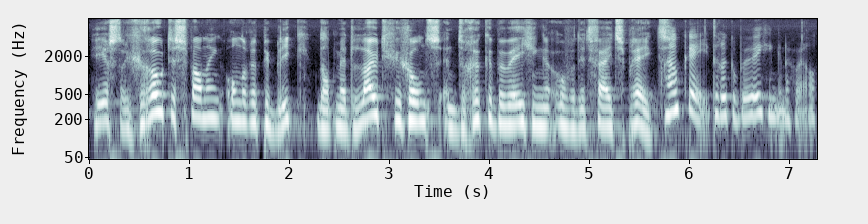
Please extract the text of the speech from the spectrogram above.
heerst er grote spanning onder het publiek dat met luid gegons en drukke bewegingen over dit feit spreekt. Oké, drukke bewegingen nog wel.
